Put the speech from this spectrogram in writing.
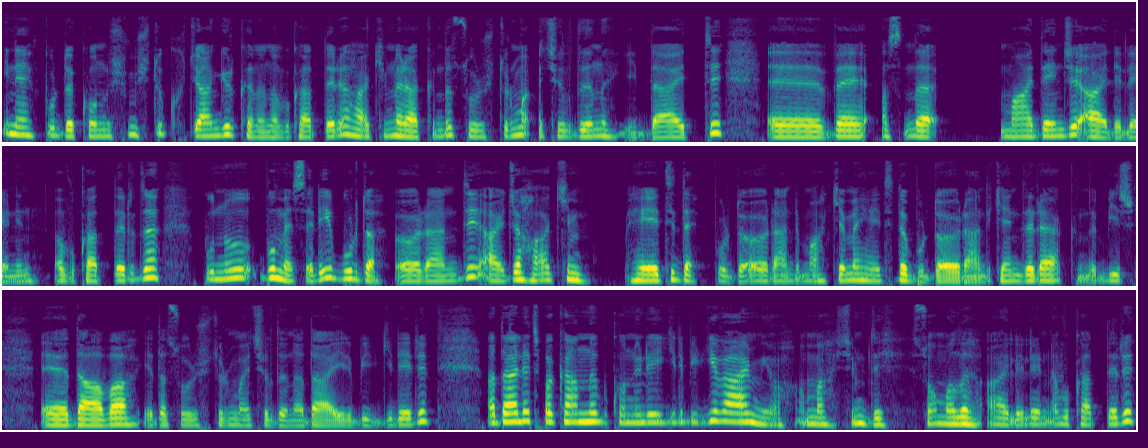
Yine burada konuşmuştuk. Can Gürkan'ın avukatları hakimler hakkında soruşturma açıldığını iddia etti e, ve aslında madenci ailelerinin avukatları da bunu bu meseleyi burada öğrendi. Ayrıca hakim heyeti de burada öğrendi. Mahkeme heyeti de burada öğrendi. Kendileri hakkında bir e, dava ya da soruşturma açıldığına dair bilgileri. Adalet Bakanlığı bu konuyla ilgili bilgi vermiyor. Ama şimdi Somalı ailelerin avukatları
